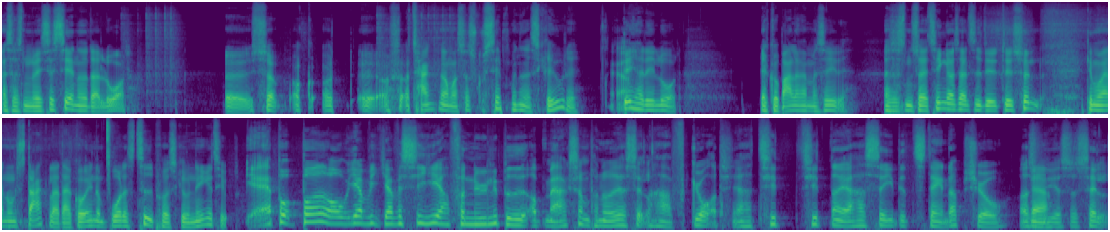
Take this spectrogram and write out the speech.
Altså sådan, hvis jeg ser noget, der er lort, øh, så, og, og, øh, og, og tanken om at så skulle sætte mig ned og skrive det. Ja. Det her, det er lort. Jeg kunne bare lade være med at se det. Altså sådan, så jeg tænker også altid, det, det er synd. Det må være nogle stakler, der går ind og bruger deres tid på at skrive negativt. Ja, bo- både og. Jeg vil, jeg vil sige, at jeg har for nylig blevet opmærksom på noget, jeg selv har haft gjort. Jeg har tit, tit når jeg har set et stand-up show, også Ja. fordi jeg så selv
